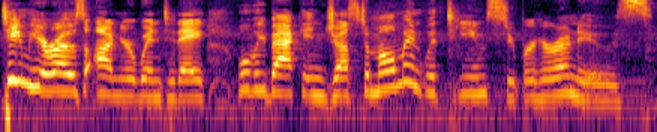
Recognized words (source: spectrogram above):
Team Heroes, on your win today. We'll be back in just a moment with Team Superhero News.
